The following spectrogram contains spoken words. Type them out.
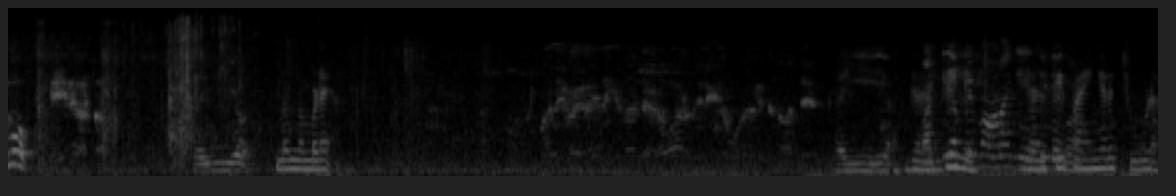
ഓ. അയ്യോ. നമ്മുടെ ഗൾഫിലെ ഗൾഫിൽ. ഭയങ്കര ചൂടാ.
